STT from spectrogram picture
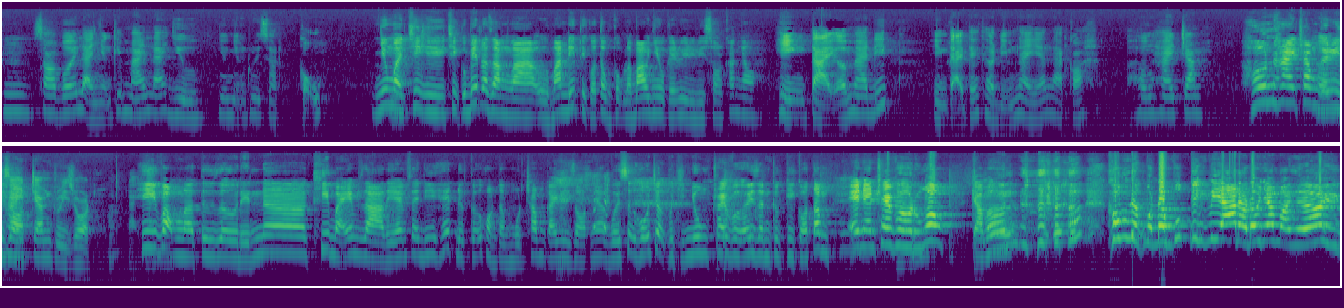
ừ. so với là những cái mái lá dừa như những resort cũ. Nhưng mà ừ. chị chị có biết là rằng là ở Maldives thì có tổng cộng là bao nhiêu cái resort khác nhau? Hiện tại ở Maldives hiện tại tới thời điểm này á, là có hơn 200 hơn 200 hơn cái resort. 200 resort Hy vọng là từ giờ đến uh, khi mà em già thì em sẽ đi hết được cỡ khoảng tầm 100 cái resort nha. Với sự hỗ trợ của chị Nhung, Travel Agent cực kỳ có tâm. NN Travel đúng không? Cảm ơn. Không được một đồng booking VR nào đâu nha mọi người ơi.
